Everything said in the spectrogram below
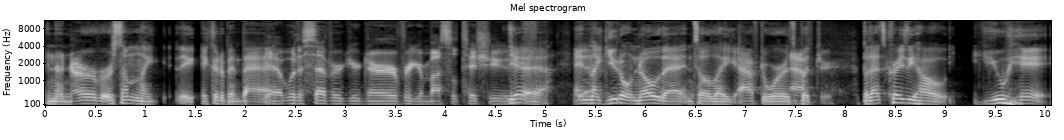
in a nerve or something, like it, it could have been bad. yeah, it would have severed your nerve or your muscle tissue. Yeah. And like you don't know that until like afterwards. After. But but that's crazy how you hit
